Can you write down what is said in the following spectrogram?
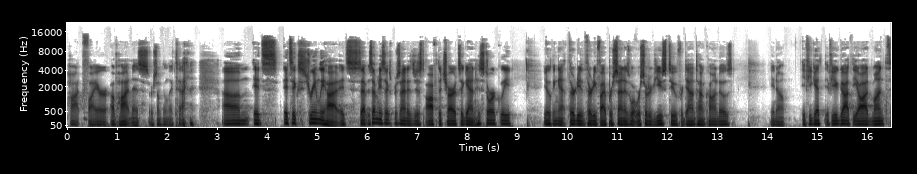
hot fire of hotness or something like that. Um, it's it's extremely hot. It's seventy six percent is just off the charts. Again, historically, you're looking at thirty to thirty five percent is what we're sort of used to for downtown condos. You know, if you get if you got the odd month,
